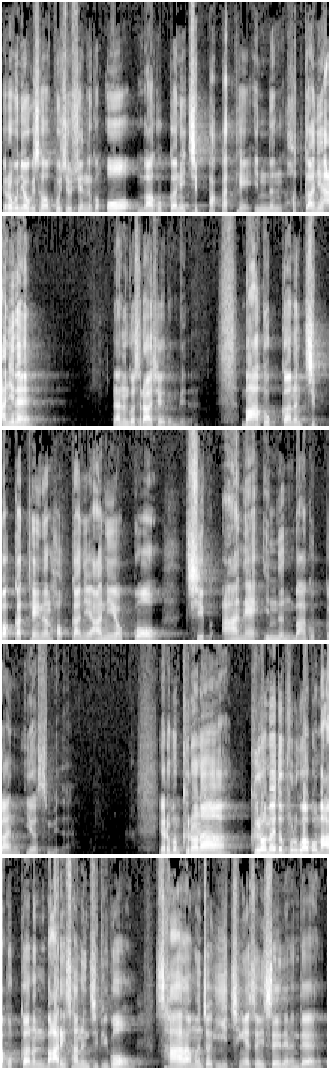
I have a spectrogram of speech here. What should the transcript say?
여러분 여기서 보실 수 있는 건, 오, 마국간이 집 바깥에 있는 헛간이 아니네. 라는 것을 아셔야 됩니다. 마국간은 집 바깥에 있는 헛간이 아니었고, 집 안에 있는 마국간이었습니다. 여러분, 그러나 그럼에도 불구하고 마국간은 말이 사는 집이고 사람은 저 2층에서 있어야 되는데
